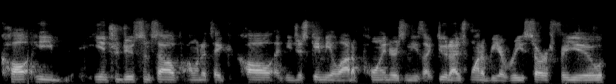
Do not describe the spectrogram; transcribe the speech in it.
call he he introduced himself. I want to take a call, and he just gave me a lot of pointers. And he's like, dude, I just want to be a resource for you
